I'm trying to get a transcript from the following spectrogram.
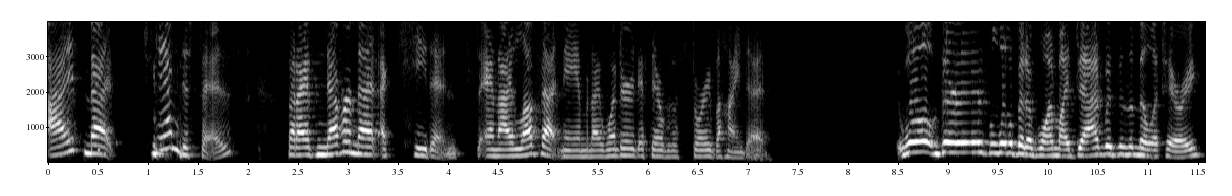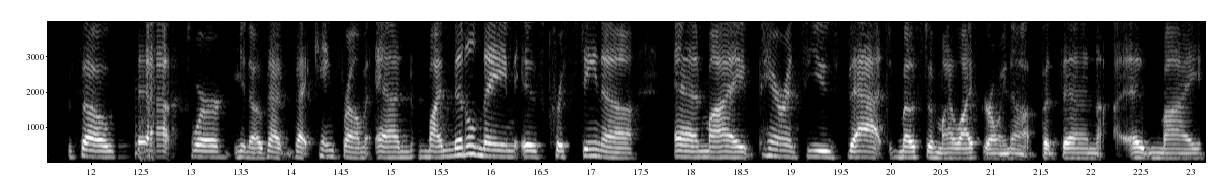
I've met Candaces but I've never met a cadence. And I love that name. And I wondered if there was a story behind it. Well, there is a little bit of one. My dad was in the military. So that's where, you know, that that came from. And my middle name is Christina. And my parents used that most of my life growing up. But then in my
